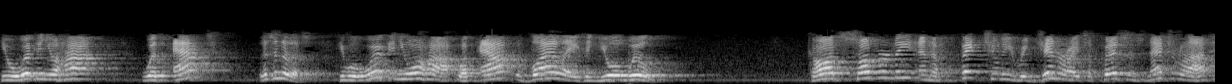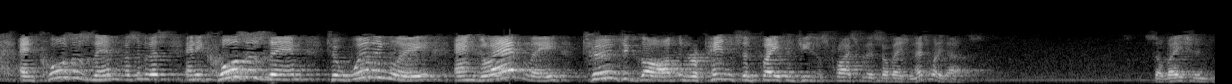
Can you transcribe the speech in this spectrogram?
He will work in your heart without, listen to this, He will work in your heart without violating your will. God sovereignly and effectually regenerates a person's natural heart and causes them, listen to this, and He causes them to willingly and gladly turn to God in repentance and faith in Jesus Christ for their salvation. That's what He does. Salvation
